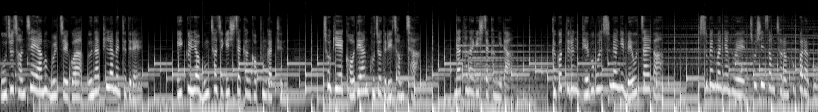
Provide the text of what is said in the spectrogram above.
우주 전체의 암흑 물질과 은하 필라멘트들에 이끌려 뭉쳐지기 시작한 거품 같은 초기의 거대한 구조들이 점차 나타나기 시작합니다. 그것들은 대부분 수명이 매우 짧아 수백만 년 후에 초신성처럼 폭발하고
